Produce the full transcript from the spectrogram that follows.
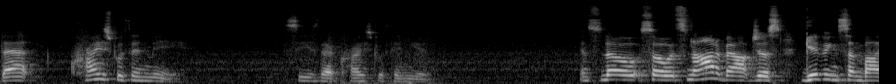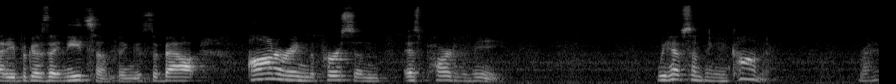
that Christ within me sees that Christ within you. And so, so it's not about just giving somebody because they need something, it's about honoring the person as part of me. We have something in common, right?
